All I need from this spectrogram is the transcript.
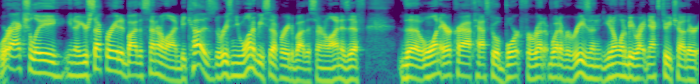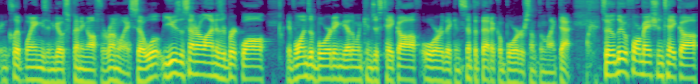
We're actually, you know, you're separated by the center line because the reason you want to be separated by the center line is if the one aircraft has to abort for whatever reason, you don't want to be right next to each other and clip wings and go spinning off the runway. So we'll use the center line as a brick wall. If one's aborting, the other one can just take off or they can sympathetic abort or something like that. So they'll do a formation takeoff.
